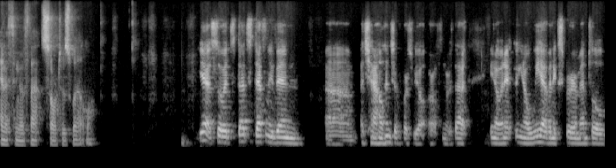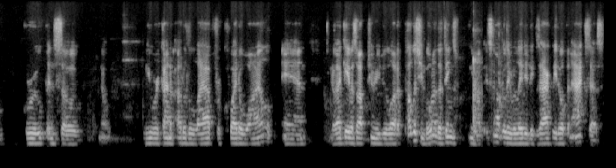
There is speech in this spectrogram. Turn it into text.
anything of that sort as well. Yeah, so it's that's definitely been um, a challenge. Of course, we are often with that. You know, and it, you know, we have an experimental group, and so you know, we were kind of out of the lab for quite a while, and you know, that gave us opportunity to do a lot of publishing. But one of the things, you know, it's not really related exactly to open access,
